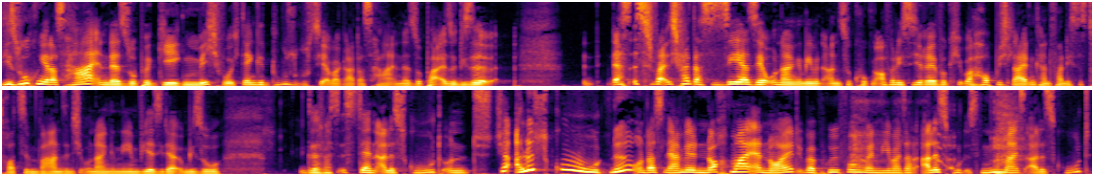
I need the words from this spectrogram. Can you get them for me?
die suchen ja das Haar in der Suppe gegen mich, wo ich denke, du suchst hier aber gerade das Haar in der Suppe. Also diese, das ist, ich fand das sehr, sehr unangenehm mit anzugucken. Auch wenn ich Siria wirklich überhaupt nicht leiden kann, fand ich es trotzdem wahnsinnig unangenehm, wie er sie da irgendwie so gesagt, was ist denn alles gut? Und ja, alles gut, ne? Und das lernen wir nochmal erneut. Überprüfung, wenn jemand sagt, alles gut, ist niemals alles gut.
